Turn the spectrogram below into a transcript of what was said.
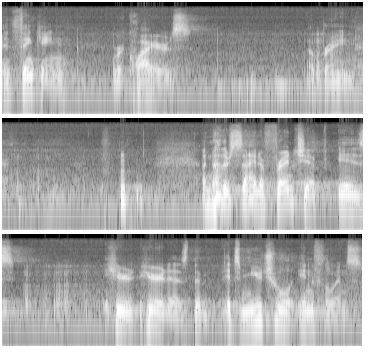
and thinking requires a brain. Another sign of friendship is here, here it is. The, it's mutual influence.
